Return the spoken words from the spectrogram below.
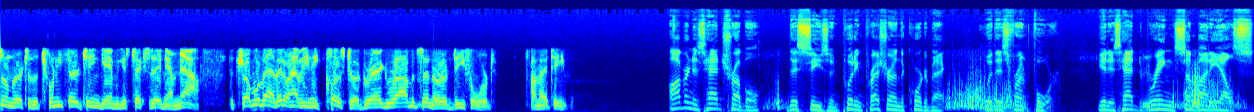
similar to the 2013 game against Texas A&M. Now, the trouble with that, they don't have anything close to a Greg Robinson or a Dee Ford on that team. Auburn has had trouble this season putting pressure on the quarterback with his front four. It has had to bring somebody else.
